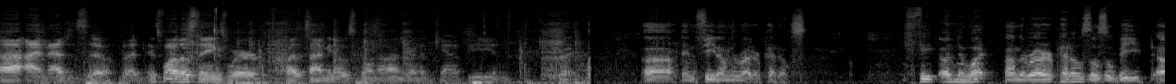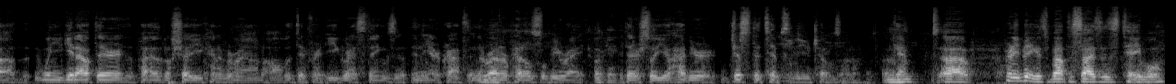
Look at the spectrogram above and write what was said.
Uh, I imagine so, but it's one of those things where by the time you know what's going on, you're under the canopy and right. Uh, and feet on the rudder pedals. Feet on the what? On the rudder pedals. Those will be uh, when you get out there. The pilot will show you kind of around all the different egress things in the aircraft, and the mm-hmm. rudder pedals will be right okay. there. So you'll have your just the tips of your toes on them. Okay. Mm-hmm. Uh, pretty big. It's about the size of this table,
